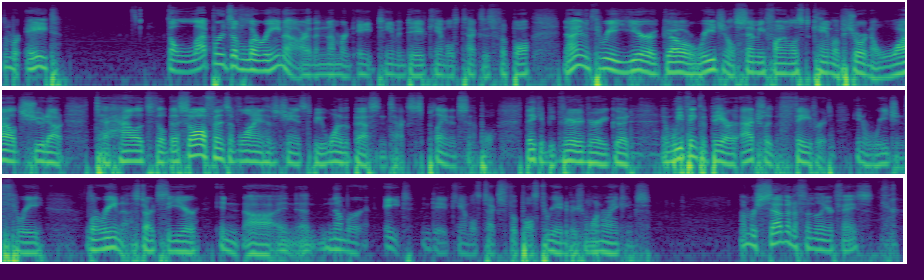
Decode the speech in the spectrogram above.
Number eight, the Leopards of Lorena are the number eight team in Dave Campbell's Texas football. Nine and three a year ago, regional semifinalist came up short in a wild shootout to Hallettsville. This offensive line has a chance to be one of the best in Texas, plain and simple. They could be very, very good, and we think that they are actually the favorite in Region Three. Lorena starts the year in uh, in uh, number eight in Dave Campbell's Texas football's 3A Division One rankings. Number seven, a familiar face.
